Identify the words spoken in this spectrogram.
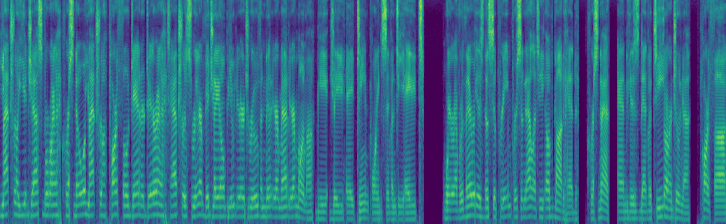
Yatra Yajasvara Krishnoa Yatra Partho Danardara Tatras Rare Vijayo Budir Dhruvan Midir Madir Mama BG 18.78 Wherever there is the Supreme Personality of Godhead, Krishna, and his devotee Arjuna, Partha,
